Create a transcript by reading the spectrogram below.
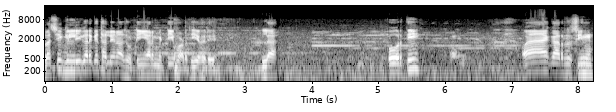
ਰੱਸੀ ਗਿੱਲੀ ਕਰਕੇ ਥੱਲੇ ਨਾ ਸੁੱਟੀ ਯਾਰ ਮਿੱਟੀ ਫੜਦੀ ਆ ਫਿਰ ਲੈ। ਹੋਰਤੀ ਐ ਕਰ ਰੱਸੀ ਨੂੰ।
